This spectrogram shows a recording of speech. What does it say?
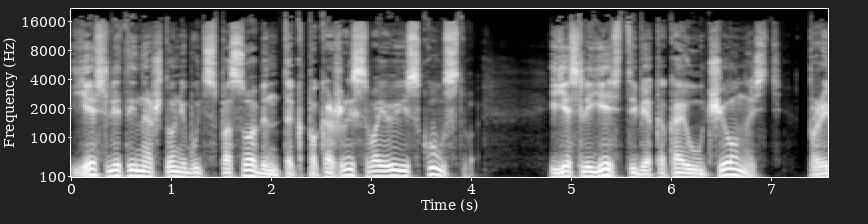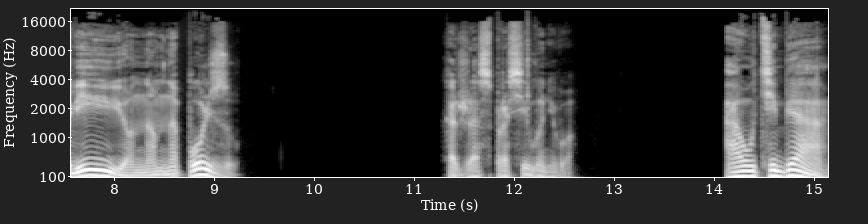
Если ты на что-нибудь способен, так покажи свое искусство. Если есть тебе какая ученость, прояви ее нам на пользу. Хаджа спросил у него. А у тебя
